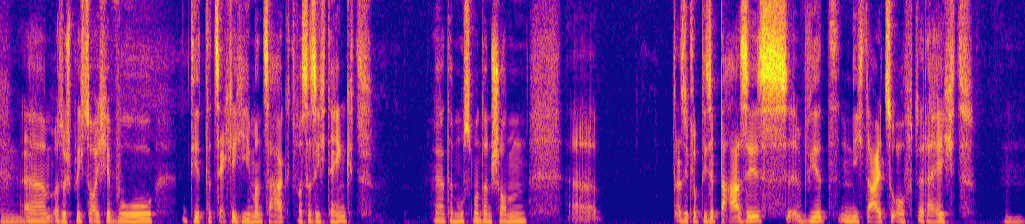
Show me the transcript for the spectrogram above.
Mhm. Ähm, also sprich solche, wo dir tatsächlich jemand sagt, was er sich denkt. Ja, da muss man dann schon äh, also ich glaube, diese Basis wird nicht allzu oft erreicht. Mhm.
